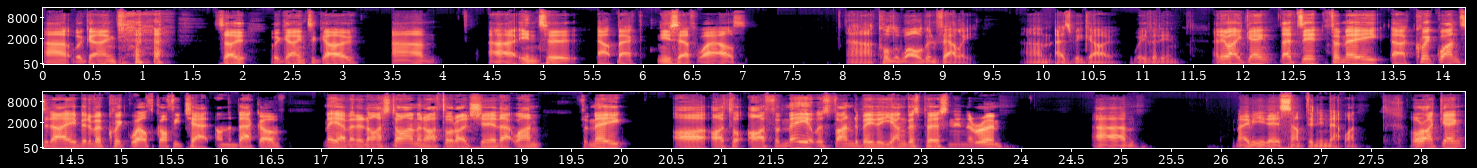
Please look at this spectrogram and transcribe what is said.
uh, we're going to so we're going to go um, uh, into outback New South Wales, uh, called the Wolgan Valley, um, as we go. Weave it in. Anyway, gang, that's it for me. A quick one today, a bit of a quick wealth coffee chat on the back of me having a nice time, and I thought I'd share that one. For me, uh, I thought, uh, for me, it was fun to be the youngest person in the room. Um, maybe there's something in that one. All right, gang.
